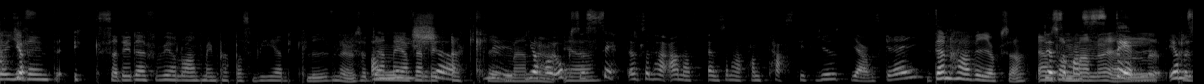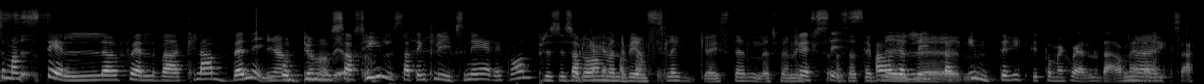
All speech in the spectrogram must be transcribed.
jag gillar inte yxa, det är därför vi har lånat min pappas vedklyv nu. Så Ja, den är jag väldigt aktiv med Jag nu. har också Ja. sett en sån här, annars, en sån här fantastisk gjutjärnsgrej. Den har vi också. En Den som man, manuell. ställ, ja, men som man ställer själva klabben i Ja, och dunsar till så att den klyvs nerifrån. Precis, och då använder vi en slägga istället för en yxa. Precis. Så att det ja, jag blir, litar eh, inte riktigt på mig själv där med Nej. en yxa.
